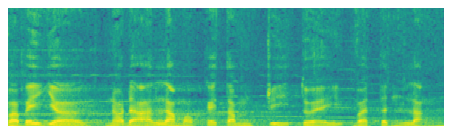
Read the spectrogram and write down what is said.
và bây giờ, nó đã là một cái tâm trí tuệ và tĩnh lặng.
